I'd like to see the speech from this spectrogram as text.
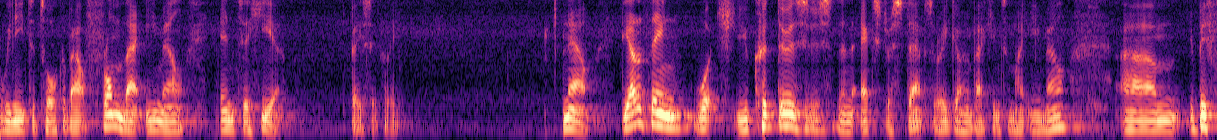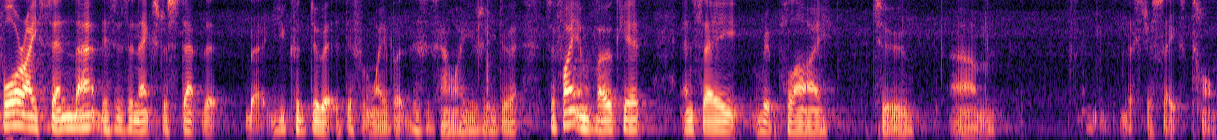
we need to talk about from that email into here, basically. Now, the other thing which you could do is just an extra step, sorry, going back into my email. Um, before I send that, this is an extra step that, that you could do it a different way, but this is how I usually do it. So if I invoke it and say reply to um, let's just say it's Tom.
